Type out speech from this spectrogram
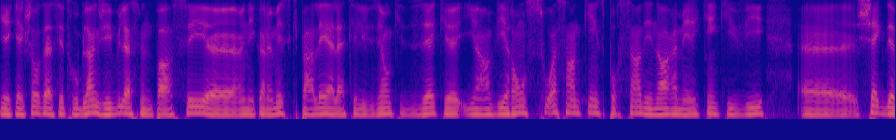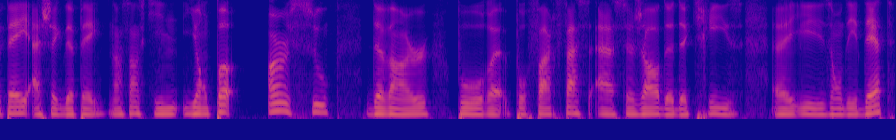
il y a quelque chose d'assez troublant que j'ai vu la semaine passée, euh, un économiste qui parlait à la télévision qui disait qu'il y a environ 75% des Nord-Américains qui vivent euh, chèque de paye à chèque de paye, dans le sens qu'ils n'ont pas un sou devant eux pour, euh, pour faire face à ce genre de, de crise. Euh, ils ont des dettes,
